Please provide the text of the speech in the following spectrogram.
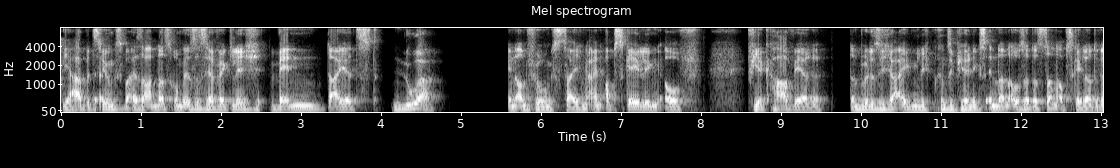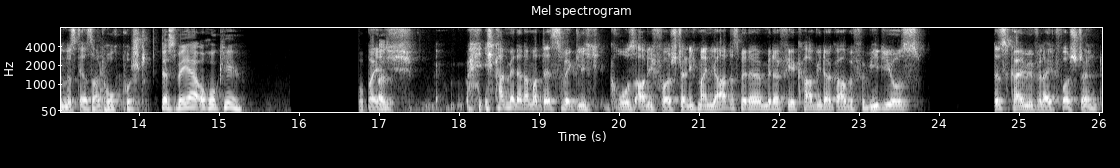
Ja, beziehungsweise andersrum ist es ja wirklich, wenn da jetzt nur in Anführungszeichen ein Upscaling auf 4K wäre, dann würde sich ja eigentlich prinzipiell nichts ändern, außer dass da ein Upscaler drin ist, der es halt hochpusht. Das wäre ja auch okay. Wobei also, ich, ich kann mir nicht einmal das wirklich großartig vorstellen. Ich meine, ja, das mit der, mit der 4K-Wiedergabe für Videos, das kann ich mir vielleicht vorstellen.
